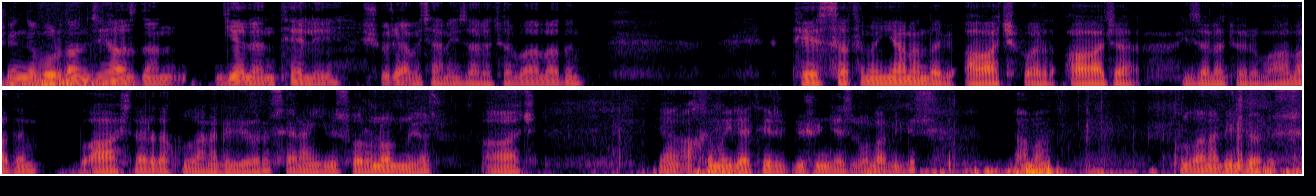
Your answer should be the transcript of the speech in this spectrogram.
Şimdi buradan cihazdan gelen teli şuraya bir tane izolatör bağladım. Tesisatımın yanında bir ağaç vardı. Ağaca izolatörü bağladım. Bu ağaçları da kullanabiliyoruz. Herhangi bir sorun olmuyor. Ağaç yani akımı iletir düşüncesi olabilir. Ama kullanabiliyoruz.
